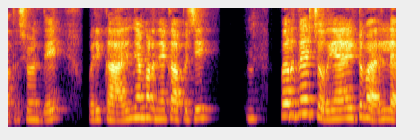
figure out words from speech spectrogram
ആദർശം എന്തേ ഒരു കാര്യം ഞാൻ പറഞ്ഞേക്കാം അപ്പച്ചി. വെറുതെ ചൊറിയാനായിട്ട് വരില്ല.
